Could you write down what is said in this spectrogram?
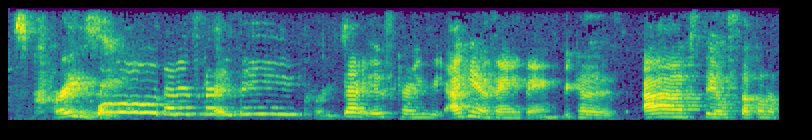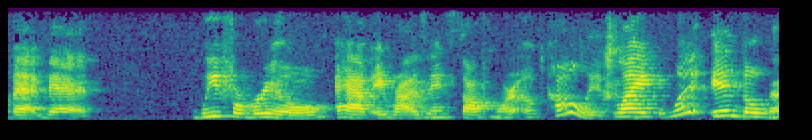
It's crazy. Oh, that is crazy. Crazy. That is crazy. I can't say anything because I'm still stuck on the fact that we for real have a rising sophomore of college. Like, what in the that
